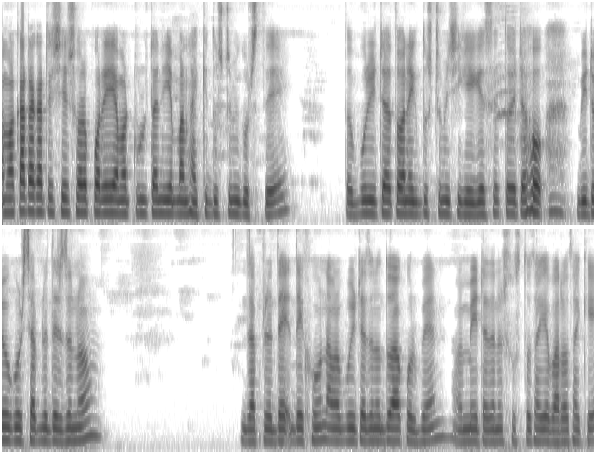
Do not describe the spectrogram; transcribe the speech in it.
আমার কাটাকাটি শেষ হওয়ার পরে আমার টুলটা নিয়ে মানহাই কি দুষ্টুমি করছে। তো বুড়িটা তো অনেক দুষ্টুমি শিখে গেছে, তো এটাও ভিডিও করছে আপনাদের জন্য। যে আপনারা দেখুন, আমার বুড়িটা যেন দোয়া করবেন, আমার মেয়েটা যেন সুস্থ থাকে, ভালো থাকে।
